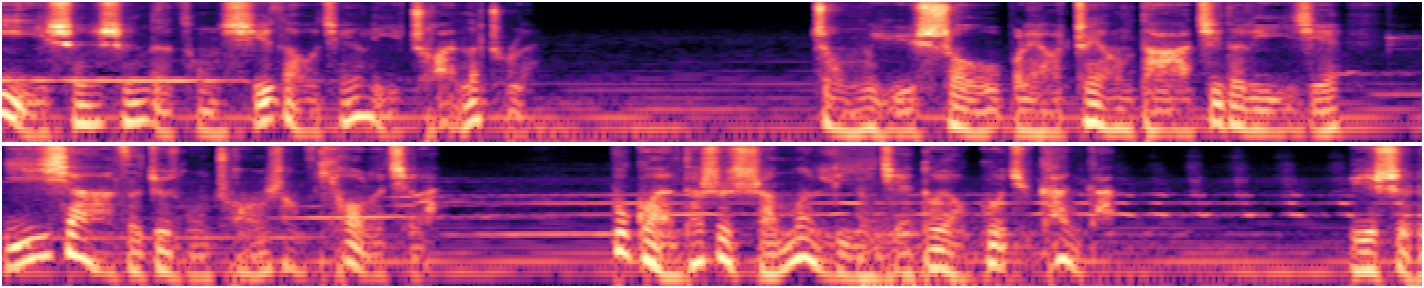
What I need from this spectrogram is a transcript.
一声声的从洗澡间里传了出来。终于受不了这样打击的李杰，一下子就从床上跳了起来。不管他是什么，李杰都要过去看看。于是，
